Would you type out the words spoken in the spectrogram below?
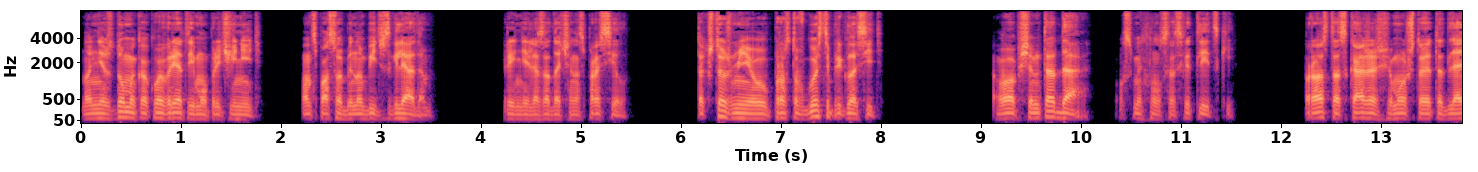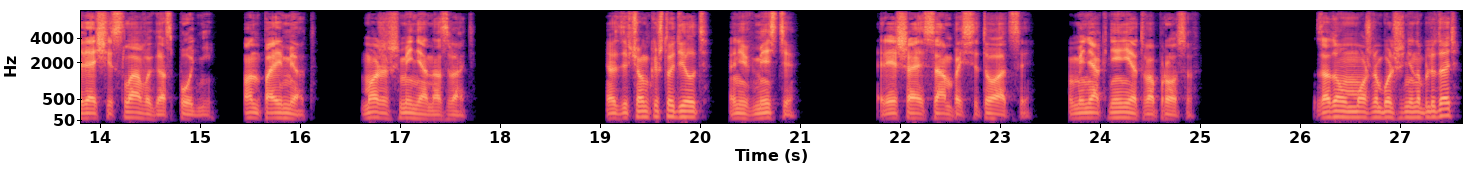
Но не вздумай, какой вред ему причинить. Он способен убить взглядом. Крендель озадаченно спросил. Так что ж мне его просто в гости пригласить? В общем-то, да, усмехнулся Светлицкий. Просто скажешь ему, что это для вящей славы Господней. Он поймет. Можешь меня назвать. А с девчонкой что делать? Они вместе? Решай сам по ситуации. У меня к ней нет вопросов. За домом можно больше не наблюдать?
